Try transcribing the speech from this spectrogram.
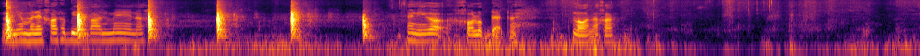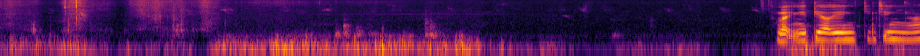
เรายังไม่ได้เข้าทะเบียนบ้านแม่นะ อันนี้ก็ขอหลบแดดหน่อยร้อนนะคะ เหลืออีกนิดเดียวเองจริง ๆ นะ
